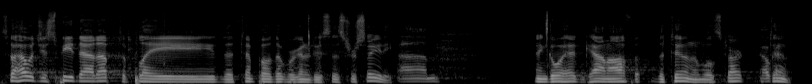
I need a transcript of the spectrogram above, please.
So how would you speed that up to play the tempo that we're going to do Sister Sadie? Um, and go ahead and count off the tune, and we'll start the Okay. tune.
